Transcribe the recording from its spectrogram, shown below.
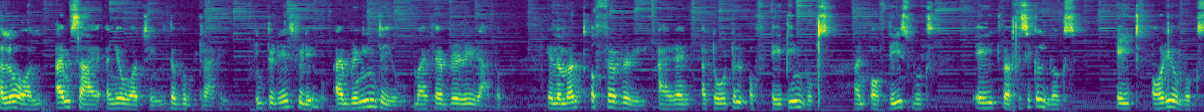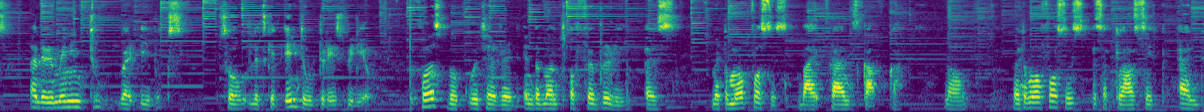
Hello all, I'm Sai and you're watching The Book Dragon. In today's video, I'm bringing to you my February wrap-up. In the month of February, I read a total of 18 books and of these books, 8 were physical books, 8 audiobooks and the remaining 2 were ebooks. So let's get into today's video. The first book which I read in the month of February is Metamorphosis by Franz Kafka. Now, Metamorphosis is a classic and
